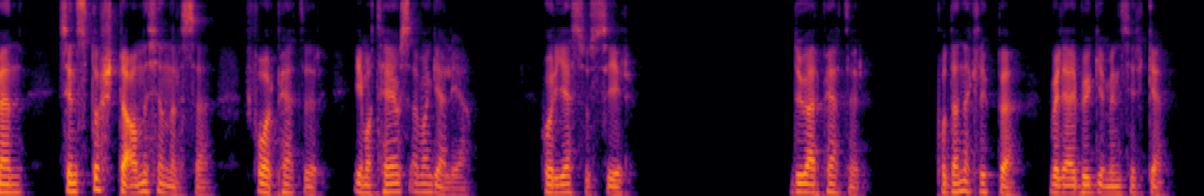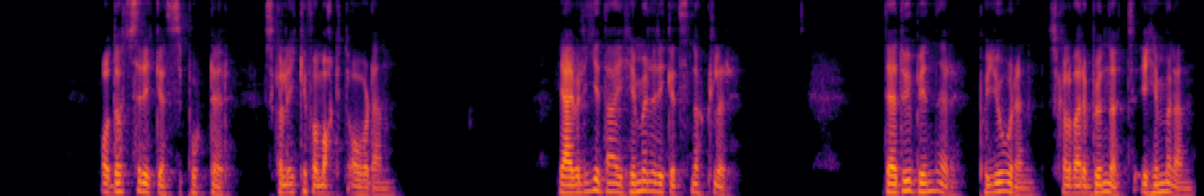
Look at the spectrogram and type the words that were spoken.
Men sin største anerkjennelse får Peter i Matteusevangeliet, hvor Jesus sier du er Peter, på denne klippet vil jeg bygge min kirke, og dødsrikets porter skal ikke få makt over den. Jeg vil gi deg himmelrikets nøkler. Det du binder på jorden, skal være bundet i himmelen,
